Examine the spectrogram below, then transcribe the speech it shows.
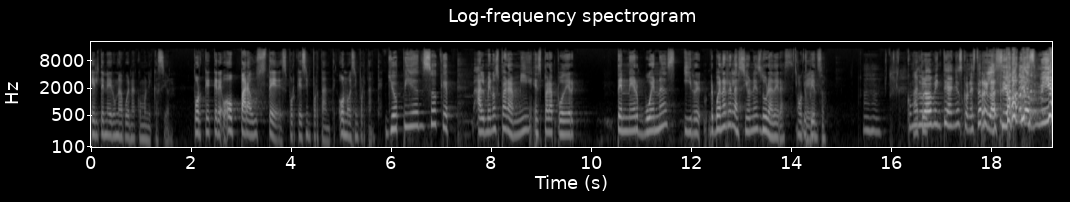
el tener una buena comunicación? ¿Por qué creo? O para ustedes, ¿por qué es importante o no es importante? Yo pienso que, al menos para mí, es para poder tener buenas y buenas relaciones duraderas. Yo pienso. ¿Cómo he durado 20 años con esta relación? Dios mío.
